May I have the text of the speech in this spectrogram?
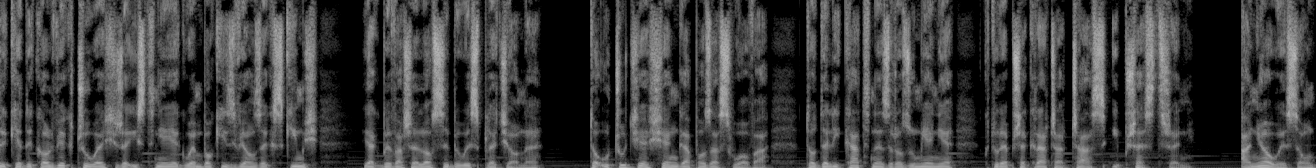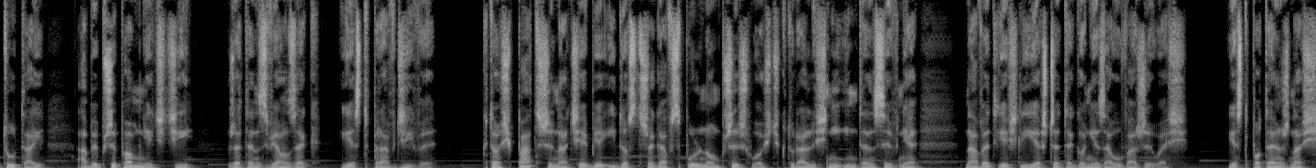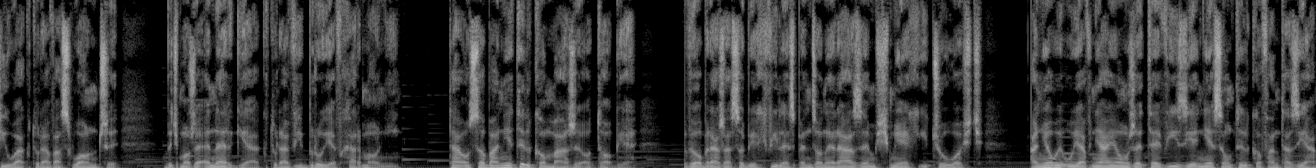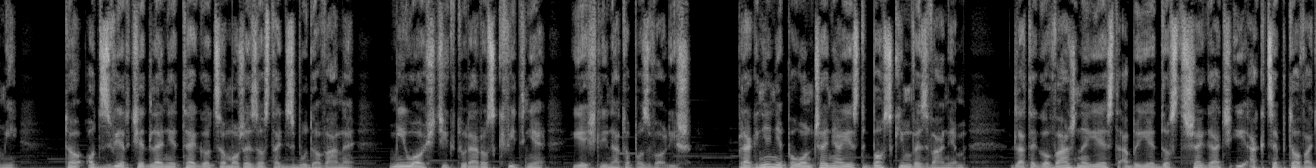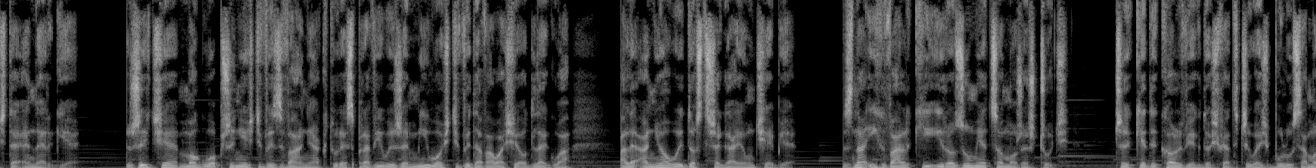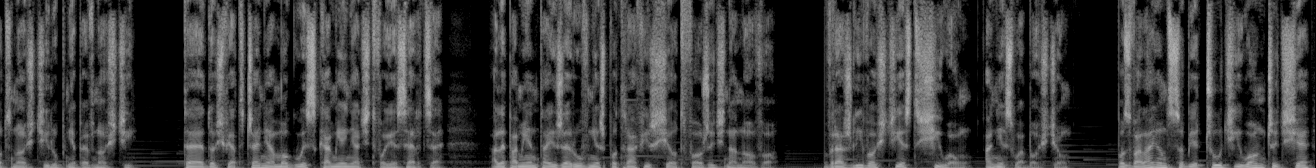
Czy kiedykolwiek czułeś, że istnieje głęboki związek z kimś, jakby wasze losy były splecione? To uczucie sięga poza słowa, to delikatne zrozumienie, które przekracza czas i przestrzeń. Anioły są tutaj, aby przypomnieć ci, że ten związek jest prawdziwy. Ktoś patrzy na ciebie i dostrzega wspólną przyszłość, która lśni intensywnie, nawet jeśli jeszcze tego nie zauważyłeś. Jest potężna siła, która was łączy, być może energia, która wibruje w harmonii. Ta osoba nie tylko marzy o tobie, wyobraża sobie chwile spędzone razem, śmiech i czułość. Anioły ujawniają, że te wizje nie są tylko fantazjami. To odzwierciedlenie tego, co może zostać zbudowane, miłości, która rozkwitnie, jeśli na to pozwolisz. Pragnienie połączenia jest boskim wezwaniem, dlatego ważne jest, aby je dostrzegać i akceptować tę energię. Życie mogło przynieść wyzwania, które sprawiły, że miłość wydawała się odległa, ale anioły dostrzegają ciebie. Zna ich walki i rozumie, co możesz czuć. Czy kiedykolwiek doświadczyłeś bólu samotności lub niepewności? Te doświadczenia mogły skamieniać twoje serce, ale pamiętaj, że również potrafisz się otworzyć na nowo. Wrażliwość jest siłą, a nie słabością. Pozwalając sobie czuć i łączyć się,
